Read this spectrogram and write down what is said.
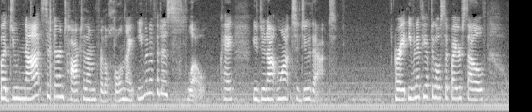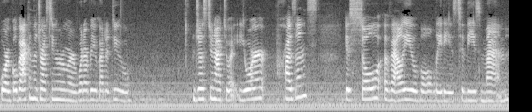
But do not sit there and talk to them for the whole night even if it is slow okay? You do not want to do that all right? Even if you have to go sit by yourself or go back in the dressing room or whatever you got to do just do not do it. Your presence is so valuable, ladies, to these men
